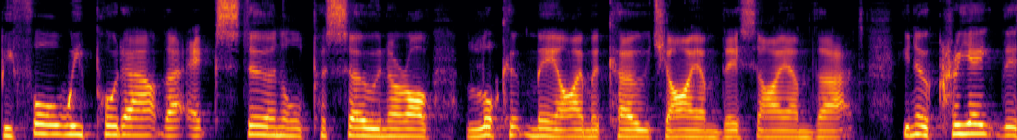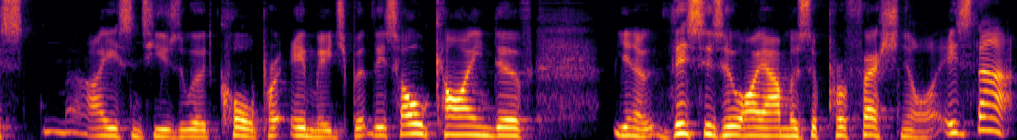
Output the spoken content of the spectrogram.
before we put out that external persona of look at me i'm a coach i am this i am that. You know create this i hasten to use the word corporate image but this whole kind of you know, this is who I am as a professional. Is that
